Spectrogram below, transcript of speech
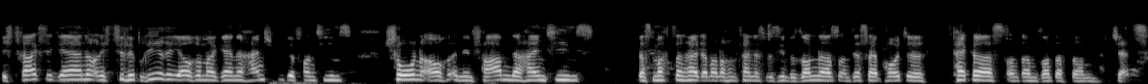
ich trage sie gerne und ich zelebriere ja auch immer gerne Heimspiele von Teams, schon auch in den Farben der Heimteams. Das macht dann halt aber noch ein kleines bisschen besonders und deshalb heute Packers und am Sonntag dann Jets.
